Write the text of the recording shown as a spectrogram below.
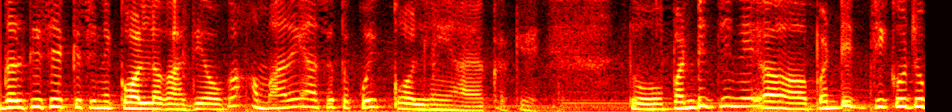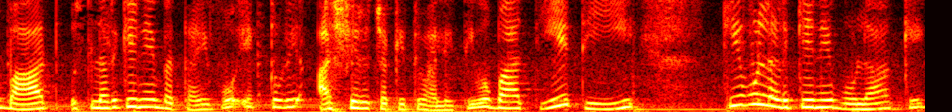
गलती से किसी ने कॉल लगा दिया होगा। हमारे यहाँ से तो कोई कॉल नहीं आया करके। तो पंडित जी ने पंडित जी को जो बात उस लड़के ने बताई, वो एक थोड़ी आश्चर्यचकित वाली थी। वो बात ये थी कि वो लड़के ने बोला कि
